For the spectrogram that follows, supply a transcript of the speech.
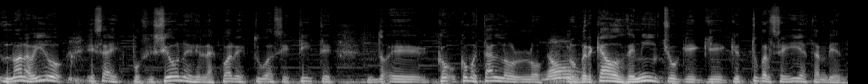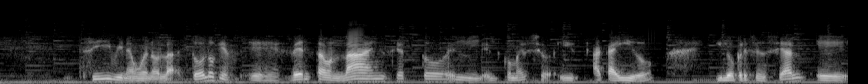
¿No han habido esas exposiciones en las cuales tú asististe? Eh, ¿cómo, están los, los, mercados de nicho que, que, tú perseguías también? Sí, Vina, bueno, todo lo que es venta online, ¿cierto? El, el comercio ha caído y lo presencial eh,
